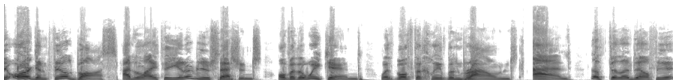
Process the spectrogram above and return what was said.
The Oregon field boss had lengthy interview sessions over the weekend with both the Cleveland Browns and the Philadelphia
